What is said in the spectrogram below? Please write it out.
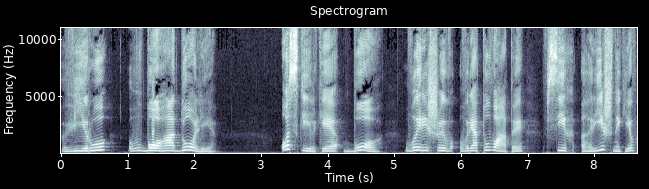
віру в Бога долі. Оскільки Бог вирішив врятувати всіх грішників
